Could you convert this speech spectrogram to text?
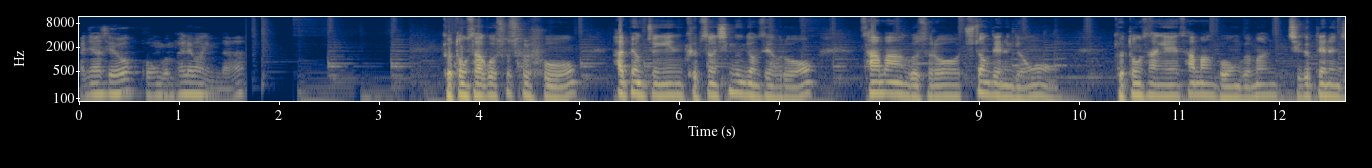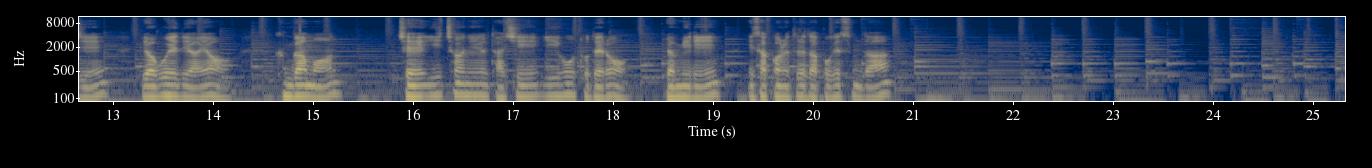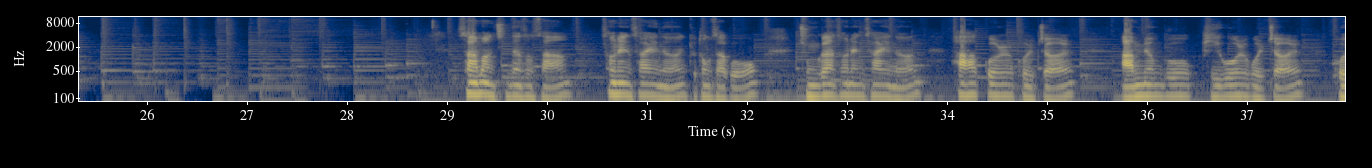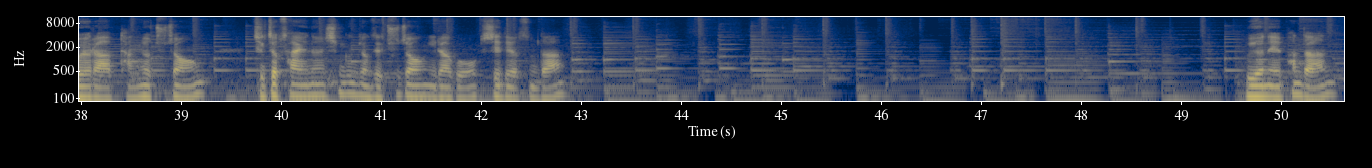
안녕하세요. 보험금 팔례방입니다. 교통사고 수술 후 합병증인 급성 심근경색으로 사망한 것으로 추정되는 경우 교통상해 사망보험금은 지급되는지 여부에 대하여 금감원 제2001-2호 토대로 면밀히 이 사건을 들여다보겠습니다. 사망 진단서상 선행 사인은 교통사고, 중간 선행 사인은 하악골 골절, 안면부 비골 골절, 고혈압, 당뇨 추정, 직접 사인은 심근경색 추정이라고 기재되었습니다. 위원회의 판단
